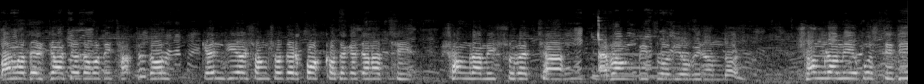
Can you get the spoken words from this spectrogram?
বাংলাদেশ জাতীয়তাবাদী ছাত্র দল কেন্দ্রীয় সংসদের পক্ষ থেকে জানাচ্ছি সংগ্রামী শুভেচ্ছা এবং বিপ্লবী অভিনন্দন। সংগ্রামী উপস্থিতি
